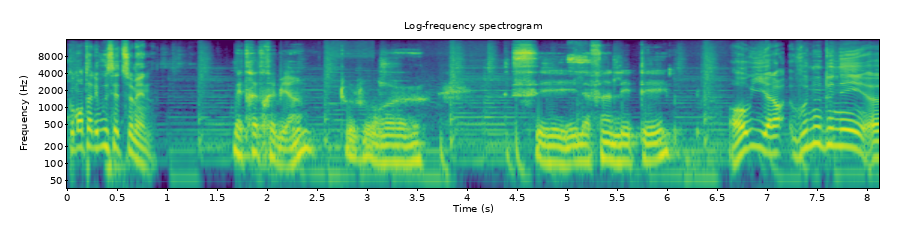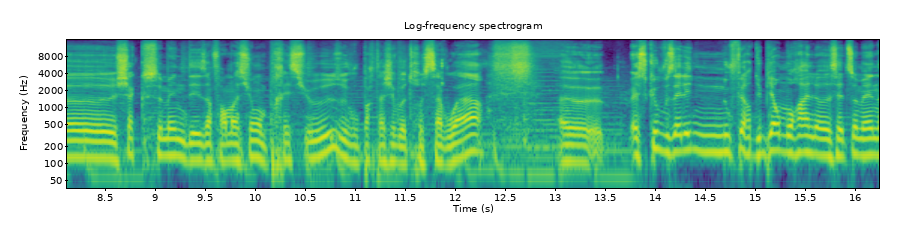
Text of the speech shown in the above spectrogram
Comment allez-vous cette semaine? Mais Très très bien, toujours euh, c'est la fin de l'été. Oh oui, alors vous nous donnez euh, chaque semaine des informations précieuses, vous partagez votre savoir. Euh, est-ce que vous allez nous faire du bien au moral cette semaine?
